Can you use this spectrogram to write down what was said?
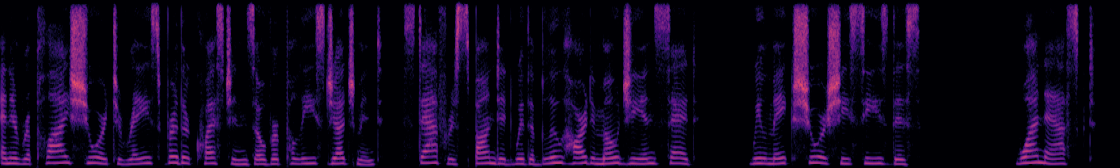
In a reply sure to raise further questions over police judgment, staff responded with a blue heart emoji and said, We'll make sure she sees this. One asked,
